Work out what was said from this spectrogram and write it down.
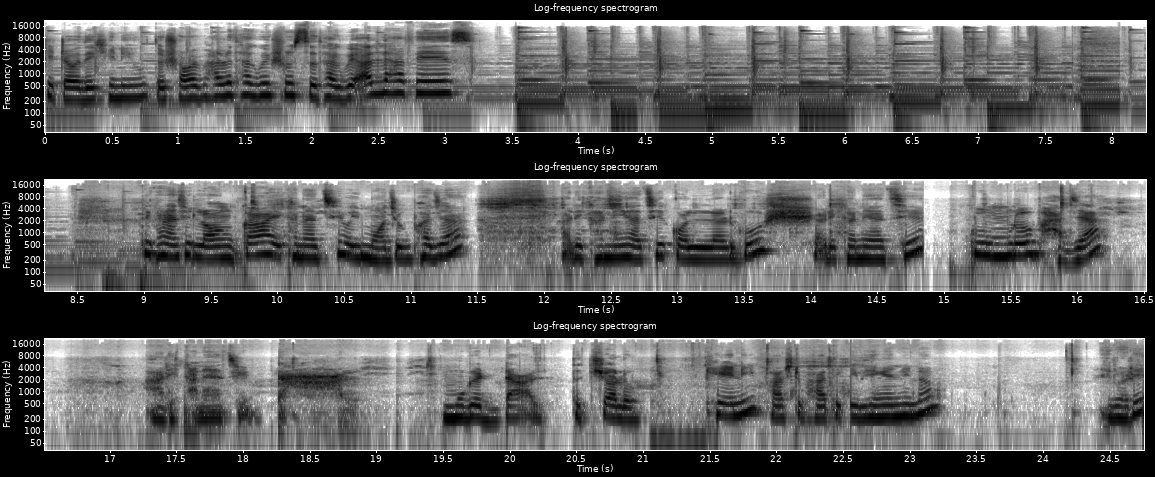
সেটাও দেখে নিও। তো সবাই ভালো থাকবে, সুস্থ থাকবে। আল্লাহ হাফেজ। তো এখানে আছে লঙ্কা, এখানে আছে ওই মজক ভাজা, আর এখানে আছে কল্লার গোশ, আর এখানে আছে কুমড়ো ভাজা, আর এখানে আছে ডাল, মুগের ডাল। তো চলো, খেয়ে নিই ফার্স্ট ভাত একটু ভেঙে নিলাম। এবারে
